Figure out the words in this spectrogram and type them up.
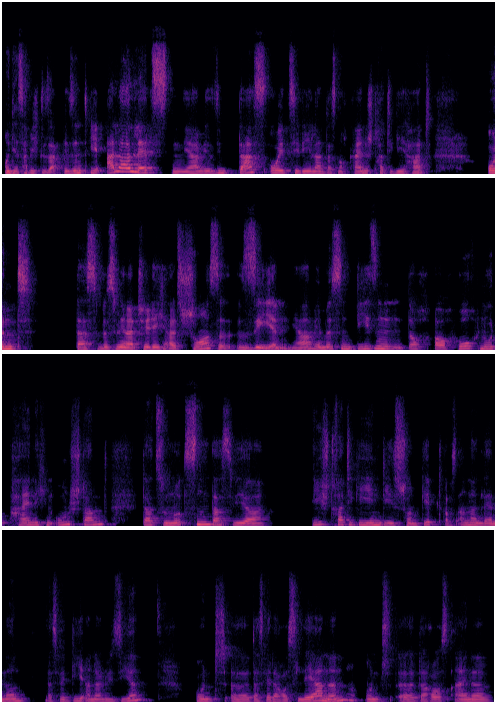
Und jetzt habe ich gesagt, wir sind die allerletzten, ja, wir sind das OECD-Land, das noch keine Strategie hat. Und das müssen wir natürlich als Chance sehen. Ja, wir müssen diesen doch auch hochnotpeinlichen Umstand dazu nutzen, dass wir die Strategien, die es schon gibt aus anderen Ländern, dass wir die analysieren und äh, dass wir daraus lernen und äh, daraus eine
